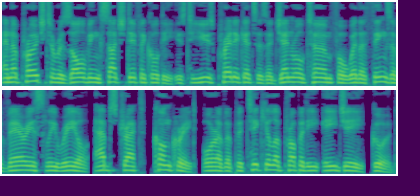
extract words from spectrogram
An approach to resolving such difficulty is to use predicates as a general term for whether things are variously real, abstract, concrete, or of a particular property e.g., good.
